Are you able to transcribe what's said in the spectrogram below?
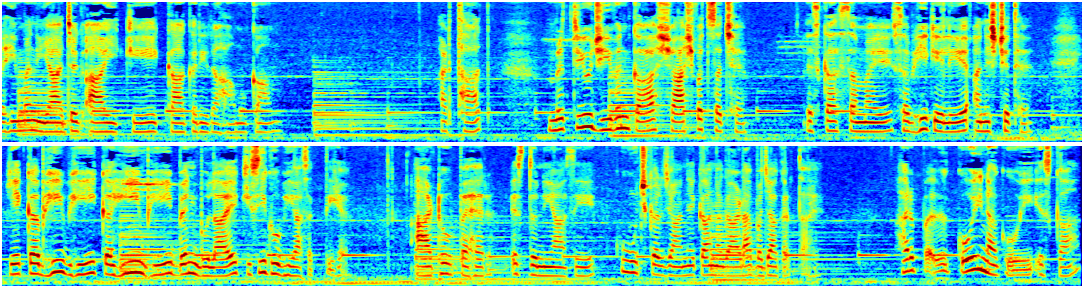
रहीमन या जग आई के का करी रहा मुकाम। अर्थात, मृत्यु जीवन का शाश्वत सच है। इसका समय सभी के लिए अनिश्चित है। ये कभी भी, कहीं भी बिन बुलाए किसी को भी आ सकती है। आठों पहर इस दुनिया से कूच कर जाने का नगाड़ा बजा करता है। हर पल कोई ना कोई इसका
